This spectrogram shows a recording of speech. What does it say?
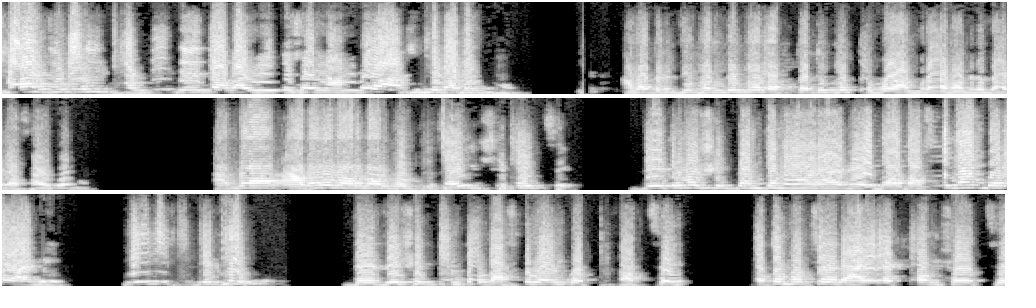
সারা জীবনই থাকবে, যেহেতু আমার নির্দেশের নাম দেওয়া আসিতে ব্যবস্থা আমাদের জীবন দিব, রক্ত দিব, তবুও আমরা আমাদের জায়গা ছাড়বো না। আমরা আবারও বারবার বলতে চাই, সেটা হচ্ছে যে কোনো সিদ্ধান্ত নেওয়ার আগে বা বাস্তবায়ন করার আগে যে যে সিদ্ধান্ত বাস্তবায়ন করতে চাচ্ছে প্রথম হচ্ছে রায়ের একটা অংশ হচ্ছে,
